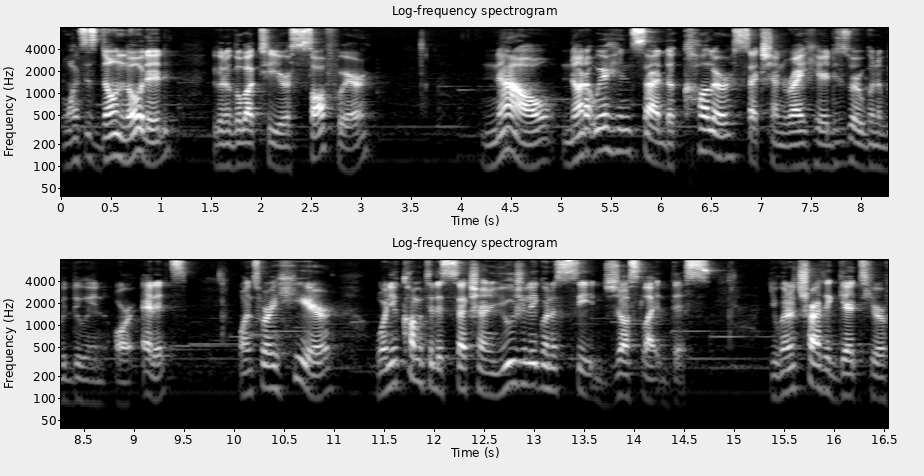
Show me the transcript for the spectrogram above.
Once it's downloaded, you're gonna go back to your software now, now that we're inside the color section right here, this is where we're going to be doing our edits. Once we're here, when you come to this section, you're usually going to see it just like this. You're going to try to get your,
